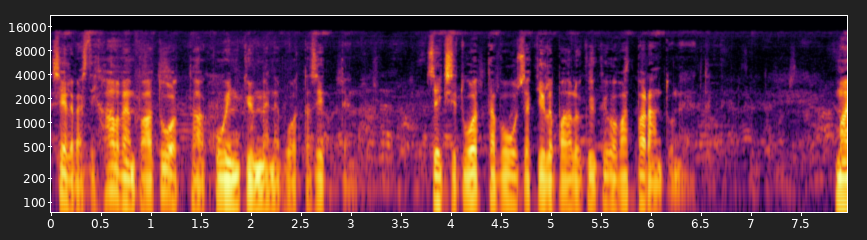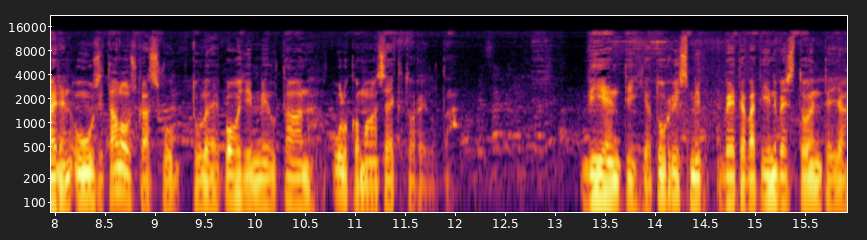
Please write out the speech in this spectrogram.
selvästi halvempaa tuottaa kuin kymmenen vuotta sitten. Siksi tuottavuus ja kilpailukyky ovat parantuneet. Maiden uusi talouskasvu tulee pohjimmiltaan ulkomaan sektorilta. Vienti ja turismi vetävät investointeja,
